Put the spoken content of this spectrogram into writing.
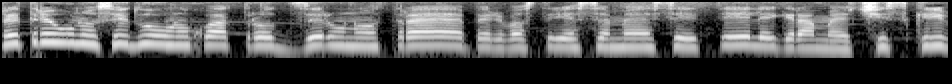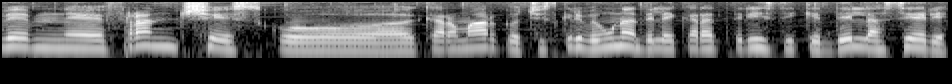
331-6214013 per i vostri sms e telegram. Ci scrive eh, Francesco, eh, caro Marco, ci scrive una delle caratteristiche della serie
